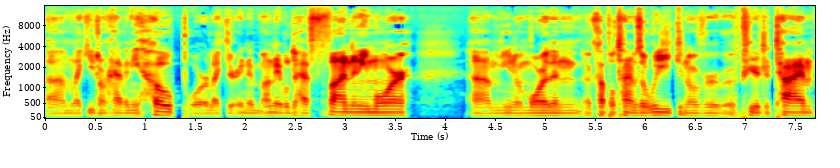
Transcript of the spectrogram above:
um, like you don't have any hope or like you're in, unable to have fun anymore, um, you know, more than a couple times a week and over a period of time.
